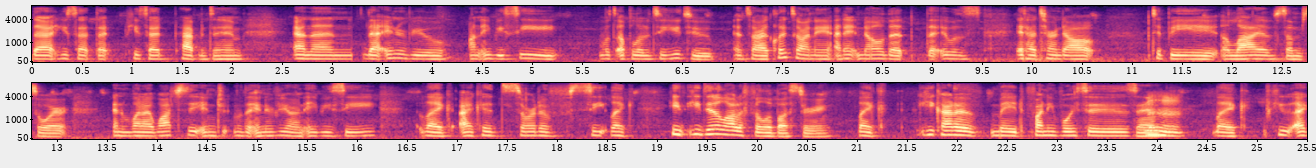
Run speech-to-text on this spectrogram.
that he said that he said happened to him, and then that interview on ABC was uploaded to YouTube. And so I clicked on it. I didn't know that that it was it had turned out to be a lie of some sort. And when I watched the inter- the interview on ABC, like I could sort of see like he he did a lot of filibustering. Like he kind of made funny voices and hmm like he I,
